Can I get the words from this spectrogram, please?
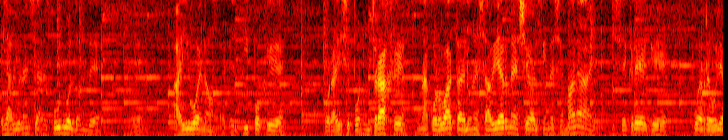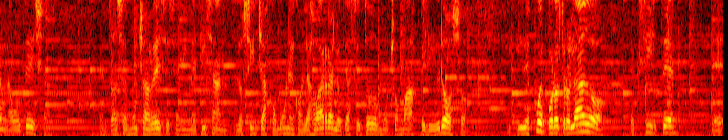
es la violencia en el fútbol, donde eh, ahí, bueno, el tipo que por ahí se pone un traje, una corbata de lunes a viernes, llega el fin de semana y, y se cree que puede revolear una botella. Entonces muchas veces se mimetizan los hinchas comunes con las barras, lo que hace todo mucho más peligroso. Y después, por otro lado, existe, eh,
